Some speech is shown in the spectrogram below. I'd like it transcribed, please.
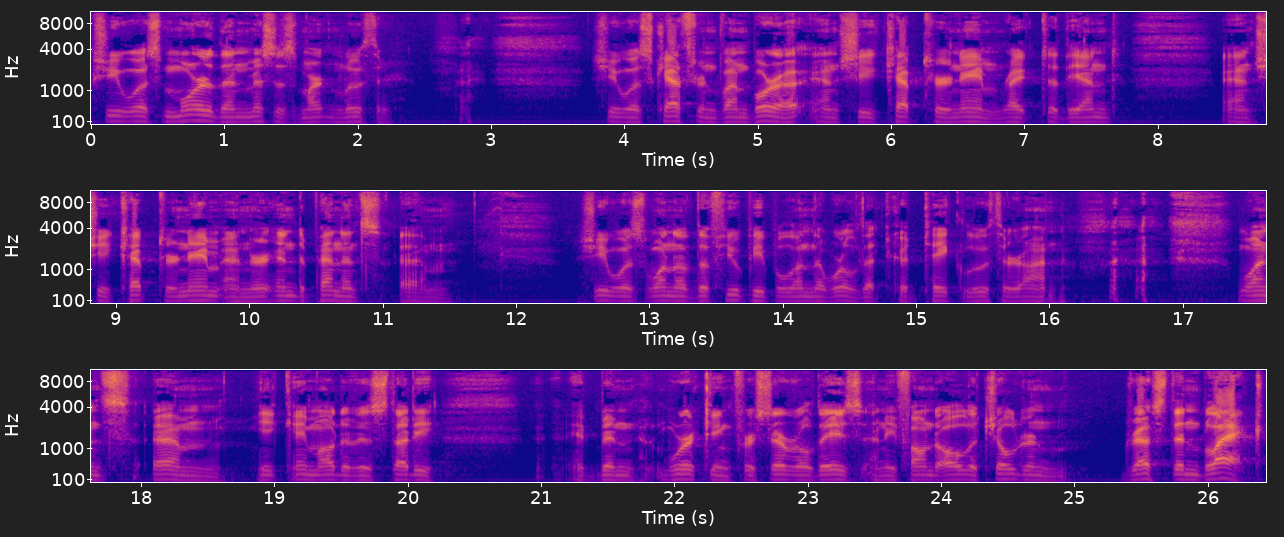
she was more than Mrs. Martin Luther. she was Catherine von Bora, and she kept her name right to the end. And she kept her name and her independence. Um, she was one of the few people in the world that could take Luther on. Once um, he came out of his study, had been working for several days, and he found all the children dressed in black.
